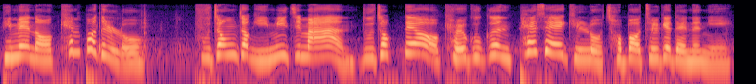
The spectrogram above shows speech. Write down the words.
비매너 캠퍼들로 부정적 이미지만 누적되어 결국은 폐쇄의 길로 접어들게 되느니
